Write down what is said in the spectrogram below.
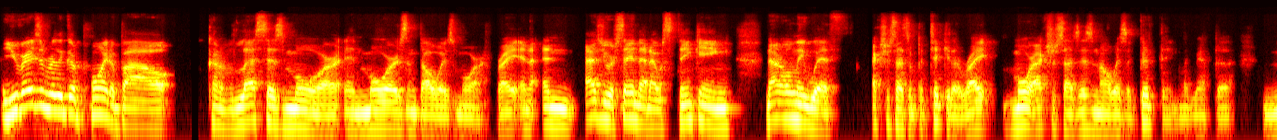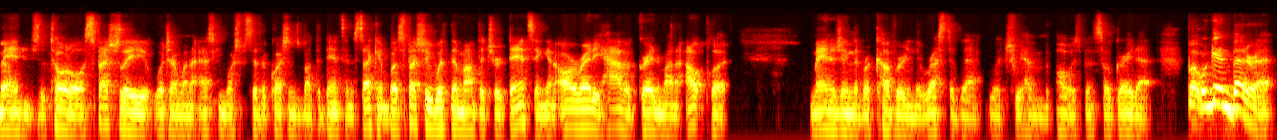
You raise a really good point about kind of less is more and more isn't always more right and and as you were saying that i was thinking not only with exercise in particular right? More exercise isn't always a good thing. Like we have to manage the total especially which i want to ask you more specific questions about the dance in a second but especially with the amount that you're dancing and already have a great amount of output managing the recovery and the rest of that which we haven't always been so great at but we're getting better at.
